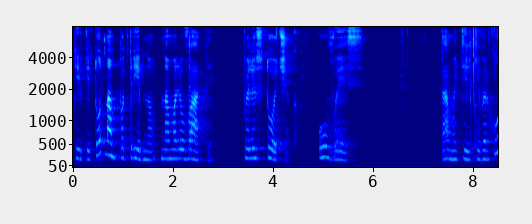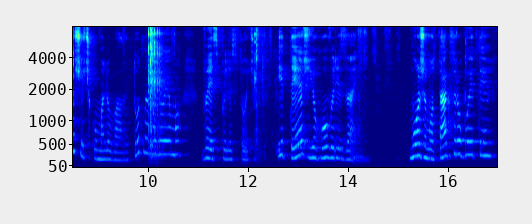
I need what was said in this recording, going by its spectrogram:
тільки тут нам потрібно намалювати пелісточок увесь. Там ми тільки верхушечку малювали, тут ми малюємо весь пелісточок і теж його вирізаємо. Можемо так зробити,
